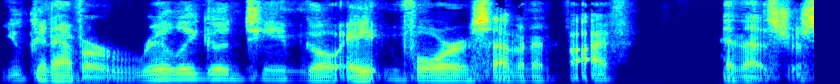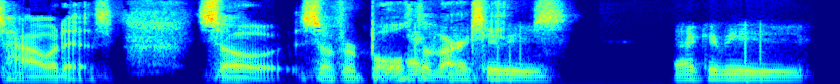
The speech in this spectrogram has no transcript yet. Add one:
you can have a really good team go eight and four or seven and five, and that's just how it is. So, so for both of our teams, that could be.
